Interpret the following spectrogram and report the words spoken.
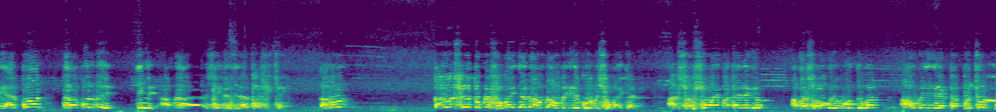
এরপর তারা বলবে যে আমরা শেখ হাসিনার ফাঁসি চাই। কারণ? কারণ সেটা তোমরা সবাই জানো, আমরা আওয়ামী কর্মী সবাই জানি। আর সব সময় মাথায় রেখে, আমার সহকর্মী বন্ধুগণ, আওয়ামী লীগের একটা প্রচণ্ড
